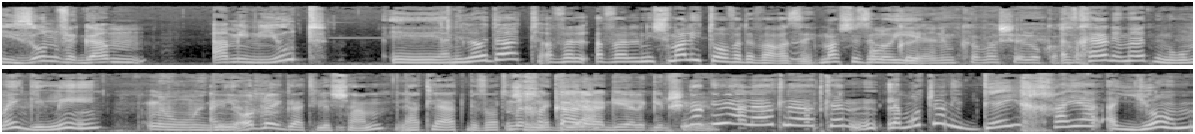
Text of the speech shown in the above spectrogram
איזון וגם א-מיניות? אה, אני לא יודעת, אבל, אבל נשמע לי טוב הדבר הזה, מה שזה לא אוקיי, יהיה. אני מקווה שלא ככה. אז לכן אני אומרת, ממרומי גילי, ממרומי אני גילך. עוד לא הגעתי לשם, לאט לאט בעזרת השם נגיע. מחכה להגיע לגיל 70. נגיע לאט לאט, כן. למרות שאני די חיה היום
